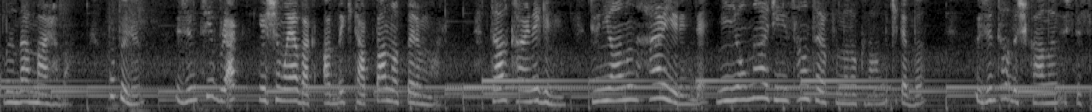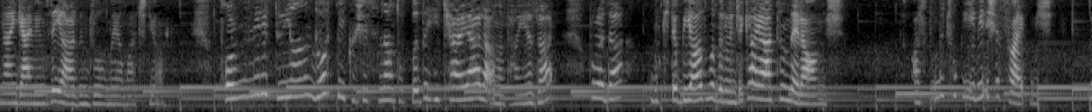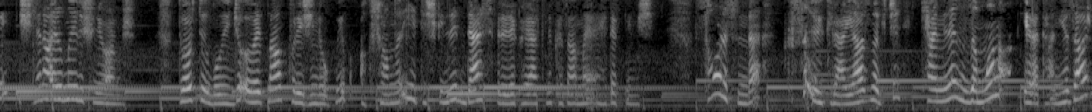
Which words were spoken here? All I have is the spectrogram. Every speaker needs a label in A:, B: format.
A: kitaplığından merhaba. Bu bölüm Üzüntüyü Bırak Yaşamaya Bak adlı kitaptan notlarım var. Dal Carnegie'nin dünyanın her yerinde milyonlarca insan tarafından okunan bir kitabı üzüntü alışkanlığının üstesinden gelmemize yardımcı olmaya amaçlıyor. Formülleri dünyanın dört bir köşesinden topladığı hikayelerle anlatan yazar burada bu kitabı yazmadan önceki hayatını da ele almış. Aslında çok iyi bir işe sahipmiş ve işinden ayrılmayı düşünüyormuş. 4 yıl boyunca öğretmen kolejinde okuyup akşamları yetişkinlere ders vererek hayatını kazanmaya hedeflemiş. Sonrasında kısa öyküler yazmak için kendine zaman yaratan yazar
